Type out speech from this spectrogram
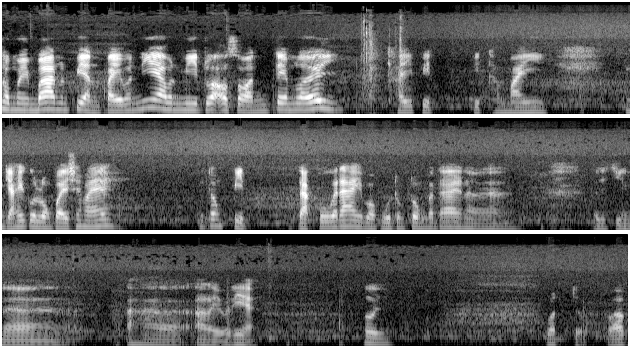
ทำไมบ้านมันเปลี่ยนไปวะเนี่ยมันมีตัวอักษรเต็มเลย ใครปิดปิดทำไมอยากให้กูลงไปใช่ไหมไม่ต้องปิดดักกูก็ได้บอกกูตรงๆก็ได้นะแต่จริงๆนะอ่าอะไรวะเนี่ยเฮ้ย what the fuck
